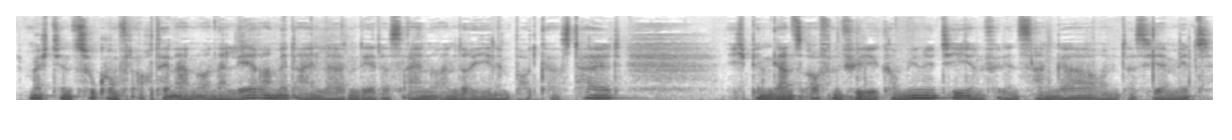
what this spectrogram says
Ich möchte in Zukunft auch den einen oder anderen Lehrer mit einladen, der das ein oder andere hier dem Podcast teilt. Ich bin ganz offen für die Community und für den Sangha und dass ihr mit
